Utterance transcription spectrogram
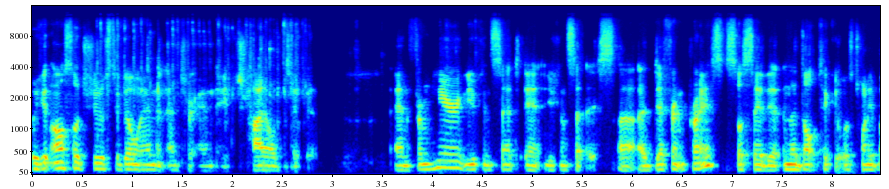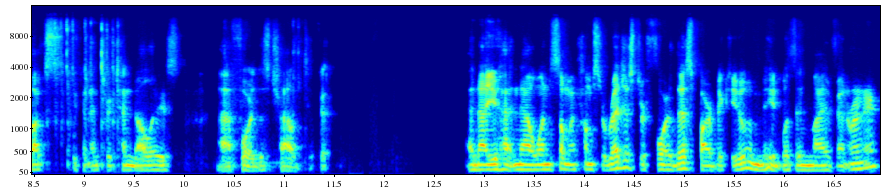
We can also choose to go in and enter in a child ticket. And from here, you can set it, you can set a, uh, a, different price. So say that an adult ticket was 20 bucks, you can enter $10 uh, for this child ticket. And now you have now when someone comes to register for this barbecue and made within my event runner,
